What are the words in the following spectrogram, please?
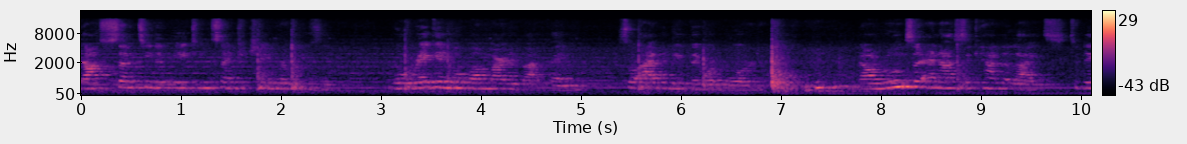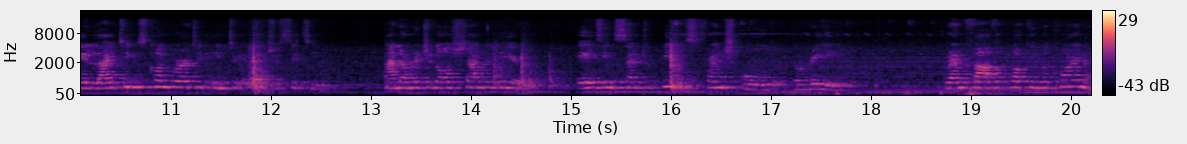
That's 17th and 18th century chamber music. No reggae, no Bob Marley back then. So I believe they were bored. Now rooms are NRC candlelights. Today lighting is converted into electricity. An original chandelier, 18th century piece, French gold, the. Grandfather clock in the corner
